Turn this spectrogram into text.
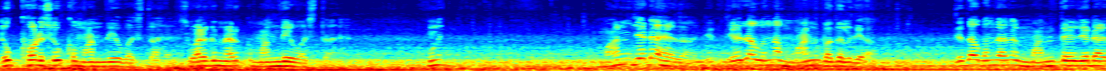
ਦੁੱਖ ਔਰ ਸੁੱਖ ਮਨ ਦੀ ਅਵਸਥਾ ਹੈ, ਸਵਰਗ ਨਰਕ ਮਨ ਦੀ ਅਵਸਥਾ ਹੈ। ਹੁਣ ਮਨ ਜਿਹੜਾ ਹੈਗਾ, ਜਿ- ਜਿਹਦਾ ਬੰਦਾ ਮਨ ਬਦਲ ਗਿਆ, ਜਿਹਦਾ ਬੰਦਾ ਨੇ ਮਨ ਤੇ ਜਿਹੜਾ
